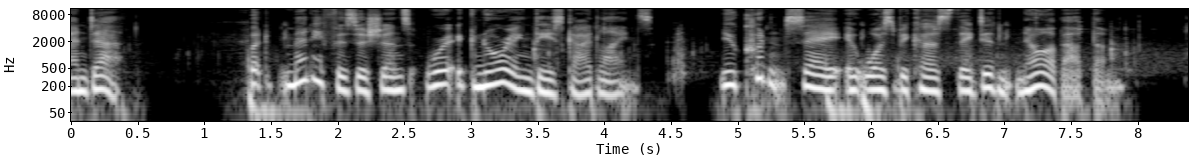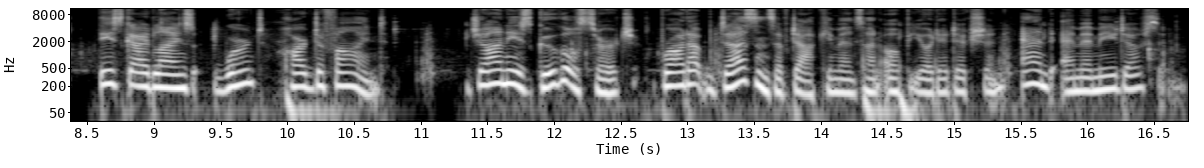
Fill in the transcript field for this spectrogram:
and death. But many physicians were ignoring these guidelines. You couldn't say it was because they didn't know about them. These guidelines weren't hard to find. Johnny's Google search brought up dozens of documents on opioid addiction and MME dosing.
